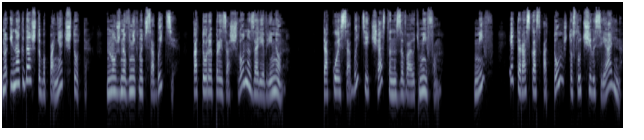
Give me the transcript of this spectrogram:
Но иногда, чтобы понять что-то, нужно вникнуть в событие, которое произошло на заре времен. Такое событие часто называют мифом. Миф — это рассказ о том, что случилось реально,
